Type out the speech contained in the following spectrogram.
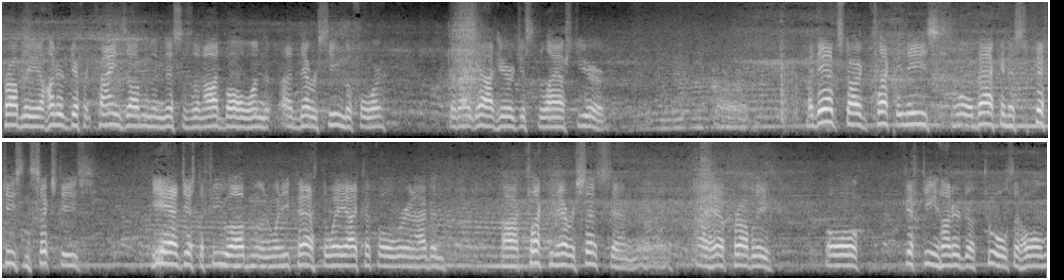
probably a hundred different kinds of them, and this is an oddball one that I'd never seen before that I got here just last year. My dad started collecting these oh, back in his 50s and 60s. He had just a few of them, and when he passed away, I took over, and I've been uh, collecting ever since then. Uh, I have probably, oh, 1,500 uh, tools at home,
